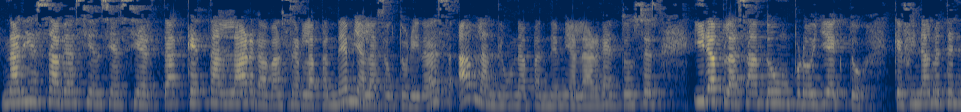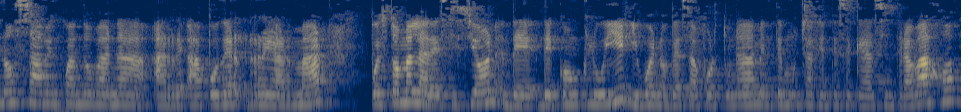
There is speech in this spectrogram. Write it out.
nadie sabe a ciencia cierta qué tan larga va a ser la pandemia. Las autoridades hablan de una pandemia larga, entonces ir aplazando un proyecto que finalmente no saben cuándo van a, poder rearmar, pues toma la decisión de, concluir y bueno, desafortunadamente mucha gente se queda sin trabajo.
